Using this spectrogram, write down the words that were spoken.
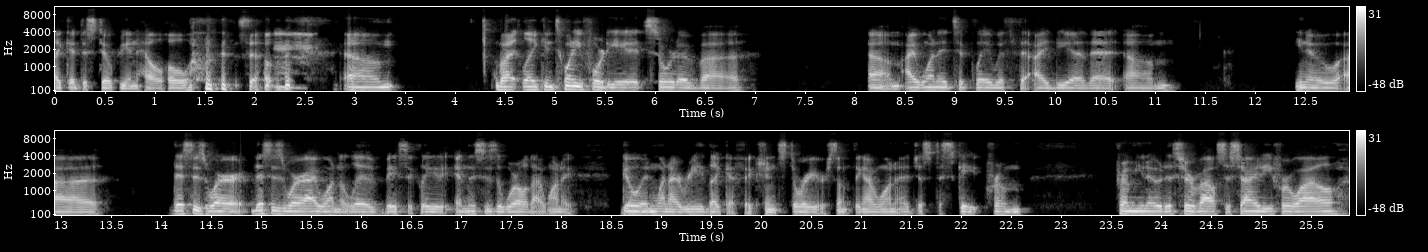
like a dystopian hellhole. so, mm. um, but like in 2048, it's sort of uh, um, I wanted to play with the idea that um, you know, uh, this is where this is where I want to live, basically, and this is the world I want to go in when I read like a fiction story or something. I want to just escape from from you know the servile society for a while,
